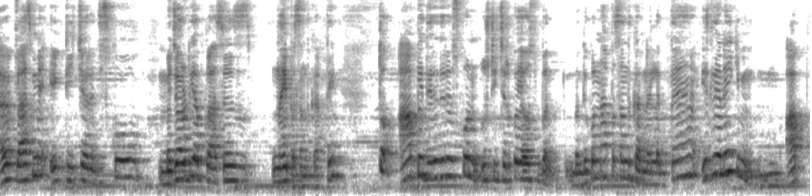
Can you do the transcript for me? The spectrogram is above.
अगर क्लास में एक टीचर है जिसको मेजोरिटी ऑफ़ क्लासेस नहीं पसंद करती तो आप भी धीरे धीरे उसको, उस टीचर को या उस बंदे को ना पसंद करने लगते हैं। इसलिए नहीं कि आप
